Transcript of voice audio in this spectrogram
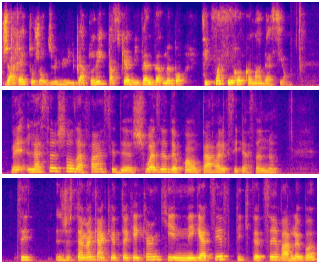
j'arrête aujourd'hui de lui parler parce qu'elle nivelle vers le bas. C'est quoi tes recommandations? Mais la seule chose à faire, c'est de choisir de quoi on parle avec ces personnes-là. Justement, quand tu as quelqu'un qui est négatif puis qui te tire vers le bas,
